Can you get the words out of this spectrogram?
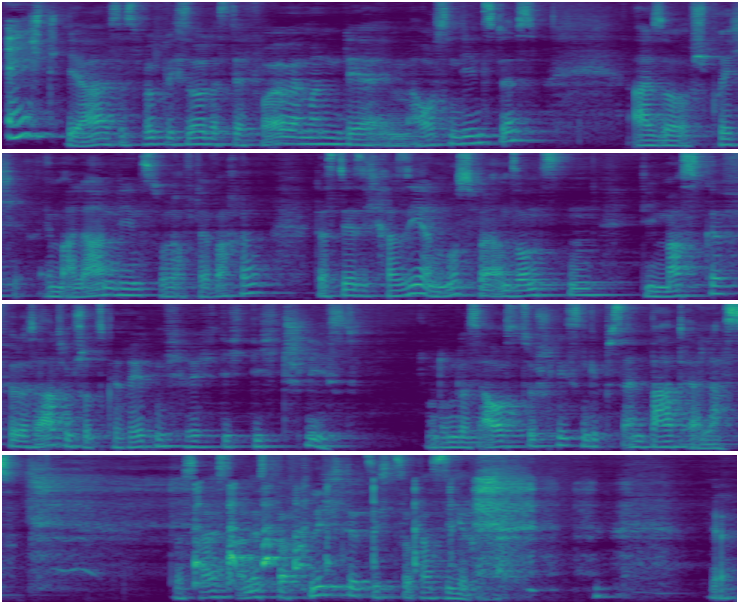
Echt? Ja, es ist wirklich so, dass der Feuerwehrmann, der im Außendienst ist, also sprich im Alarmdienst oder auf der Wache, dass der sich rasieren muss, weil ansonsten die Maske für das Atemschutzgerät nicht richtig dicht schließt. Und um das auszuschließen, gibt es einen Barterlass. Das heißt, man ist verpflichtet, sich zu rasieren. ja.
